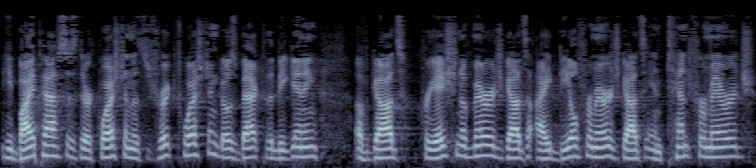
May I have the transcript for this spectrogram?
he bypasses their question. That's a trick question, goes back to the beginning of God's creation of marriage, God's ideal for marriage, God's intent for marriage,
